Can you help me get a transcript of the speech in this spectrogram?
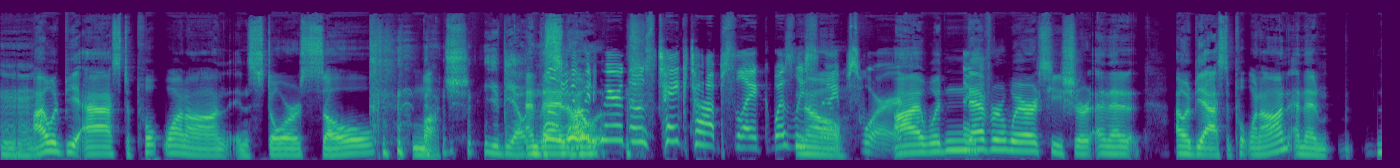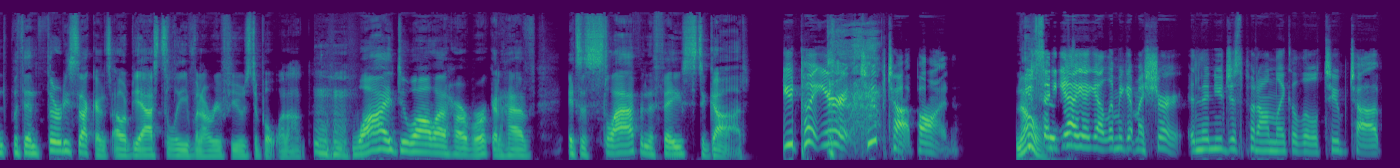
Mhm. I would be asked to put one on in stores so much. You'd be out And in well, then you I would w- wear those tank tops like Wesley No. Snipes wore. I would never wear a t-shirt and then I would be asked to put one on and then within 30 seconds I would be asked to leave when I refused to put one on. Mhm. Why do all that hard work and have it's a slap in the face to God? You'd put your tube top on. No. You'd say, "Yeah, yeah, yeah. Let me get my shirt," and then you just put on like a little tube top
